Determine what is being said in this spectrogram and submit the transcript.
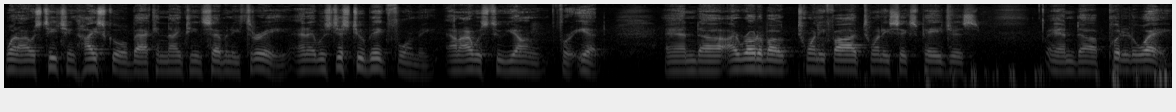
when I was teaching high school back in 1973, and it was just too big for me, and I was too young for it. And uh, I wrote about 25, 26 pages and uh, put it away.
